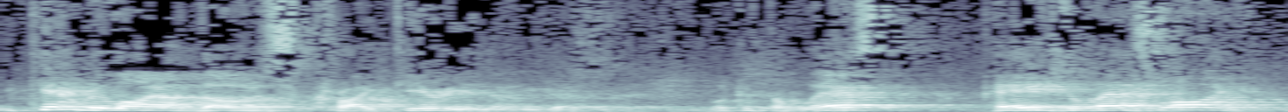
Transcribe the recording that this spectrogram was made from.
You can't rely on those criteria that we just mentioned. Look at the last page, the last line.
